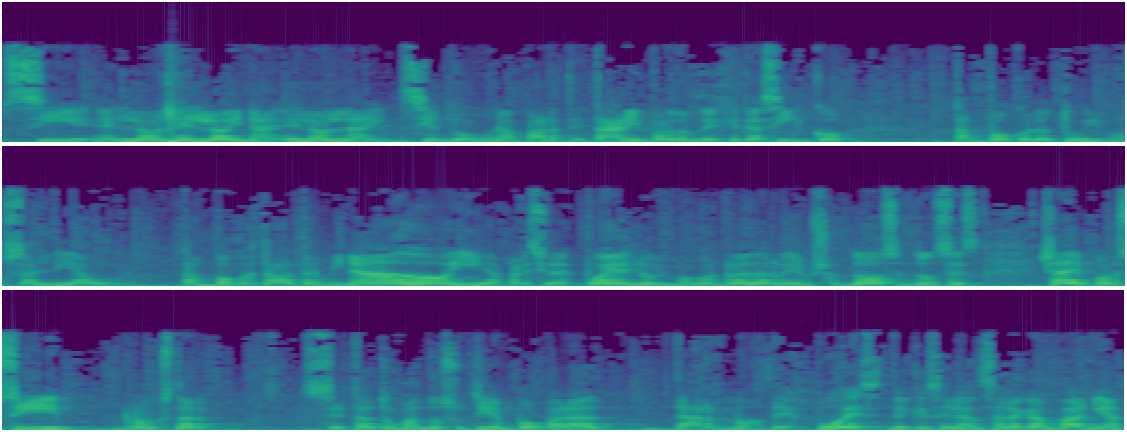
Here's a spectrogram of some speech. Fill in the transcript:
si el, el, el online, siendo una parte tan importante de GTA V, tampoco lo tuvimos al día 1. Tampoco estaba terminado y apareció después, lo mismo con Red Dead Redemption 2. Entonces, ya de por sí, Rockstar se está tomando su tiempo para darnos después de que se lanza la campaña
